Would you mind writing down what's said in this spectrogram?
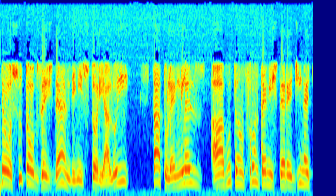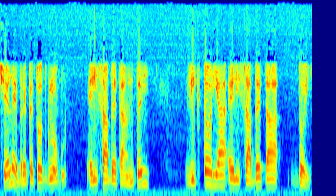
de 180 de ani din istoria lui, statul englez a avut în frunte niște regine celebre pe tot globul. Elisabeta I, Victoria Elisabeta II.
